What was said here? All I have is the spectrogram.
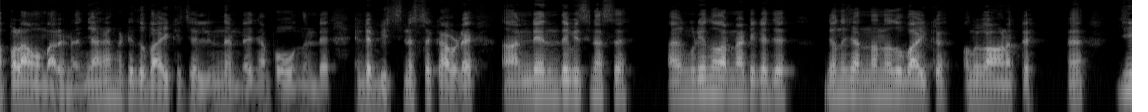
അപ്പോൾ അവൻ പറയുന്നത് ഞാൻ അങ്ങോട്ട് ദുബായിക്ക് ചെല്ലുന്നുണ്ട് ഞാൻ പോകുന്നുണ്ട്. എന്റെ ബിസിനസ്സൊക്കെ അവിടെ ആ എന്റെ എന്ത് ബിസിനസ് അതും കൂടി ഒന്ന് പറഞ്ഞാട്ടിക്ക ഇജൊന്ന് ചെന്ന ദുബായിക്ക് ഒന്ന് കാണട്ടെ. ഏഹ് ജി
